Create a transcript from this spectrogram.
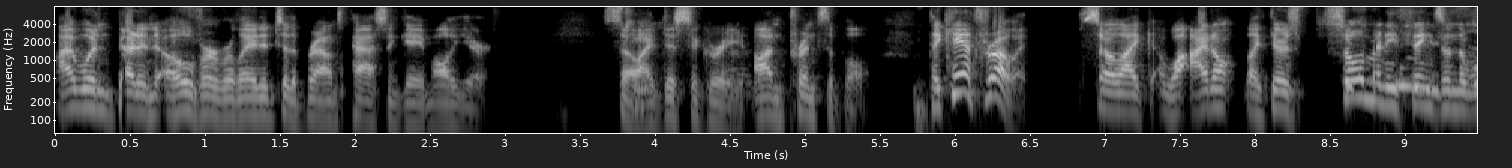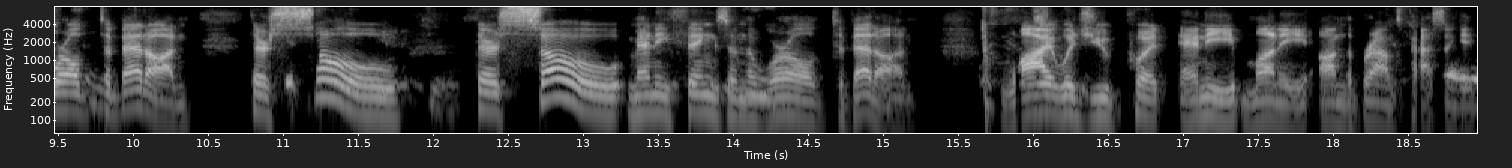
I wouldn't bet an over related to the Browns passing game all year. So I disagree on principle. They can't throw it. So like, well, I don't like. There's so many things in the world to bet on. There's so there's so many things in the mm-hmm. world to bet on. Why would you put any money on the Browns passing game?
